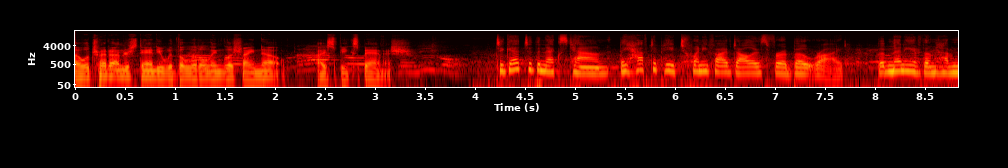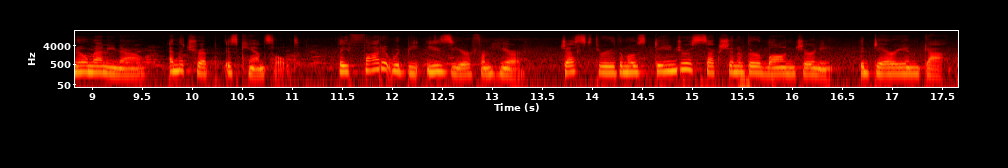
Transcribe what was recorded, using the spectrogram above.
I will try to understand you with the little English I know. I speak Spanish. To get to the next town, they have to pay $25 for a boat ride, but many of them have no money now, and the trip is canceled. They thought it would be easier from here, just through the most dangerous section of their long journey, the Darien Gap.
